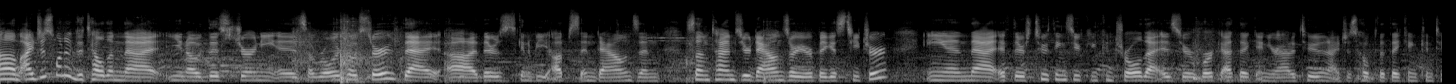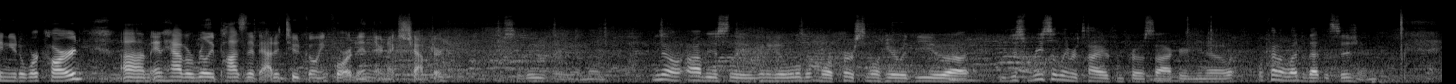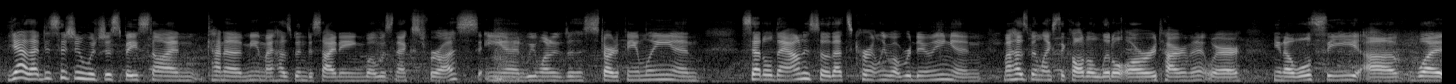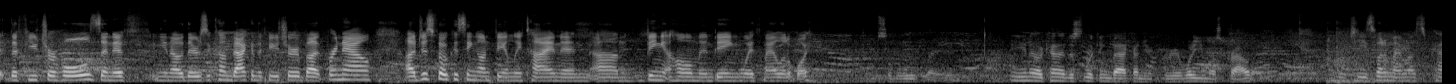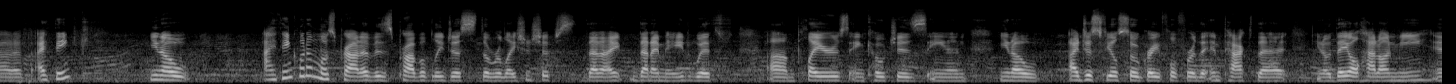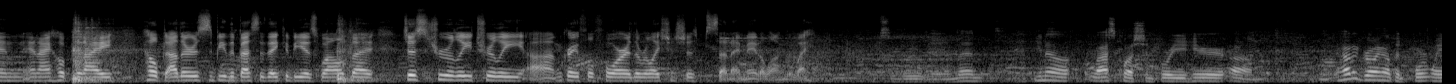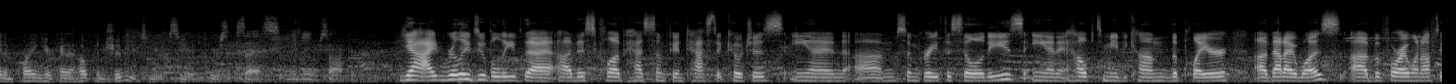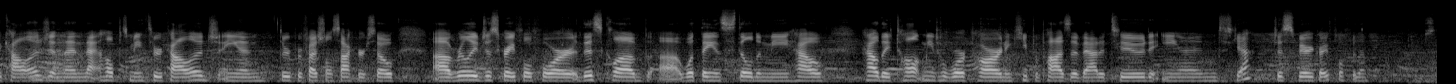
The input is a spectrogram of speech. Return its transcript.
Um, I just wanted to tell them that you know this journey is a roller coaster. That uh, there's going to be ups and downs, and sometimes your downs are your biggest teacher. And that if there's two things you can control, that is your work ethic and your attitude. And I just hope that they can continue to work hard um, and have a really positive attitude going forward in their next chapter. Absolutely. And then, you know, obviously, we're going to get a little bit more personal here with you. Uh, you just recently retired from pro soccer. You know, what kind of led to that decision? Yeah, that decision was just based on kind of me and my husband deciding what was next for us, and we wanted to start a family and settle down, and so that's currently what we're doing. And my husband likes to call it a little R retirement, where you know we'll see uh, what the future holds and if you know there's a comeback in the future. But for now, uh, just focusing on family time and um, being at home and being with my little boy. Absolutely. You know, kind of just looking back on your career, what are you most proud of? Oh, geez, what am I most proud of? I think you know, I think what I'm most proud of is probably just the relationships that I that I made with um, players and coaches, and you know, I just feel so grateful for the impact that you know they all had on me, and and I hope that I helped others be the best that they could be as well. But just truly, truly um, grateful for the relationships that I made along the way. Absolutely, and then, you know, last question for you here. Um, how did growing up in Fort Wayne and playing here kind of help contribute to your, to your success in the game of soccer? Yeah, I really do believe that uh, this club has some fantastic coaches and um, some great facilities, and it helped me become the player uh, that I was uh, before I went off to college, and then that helped me through college and through professional soccer. So, uh, really, just grateful for this club, uh, what they instilled in me, how how they taught me to work hard and keep a positive attitude, and yeah, just very grateful for them.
